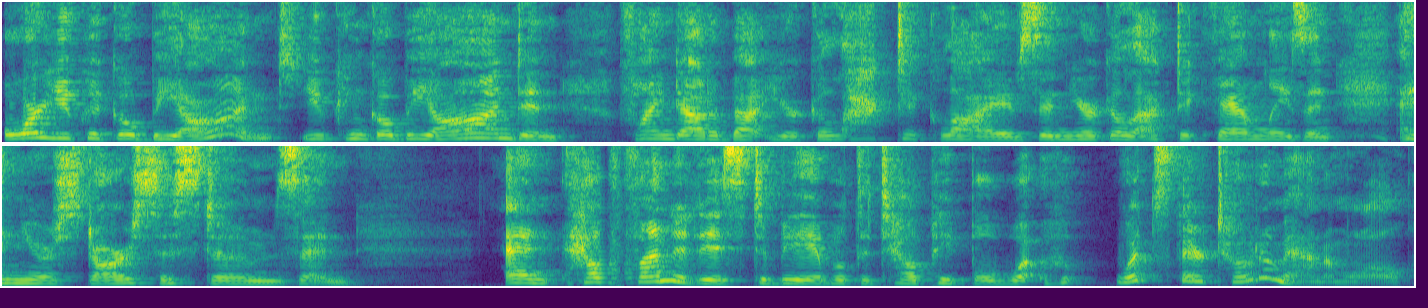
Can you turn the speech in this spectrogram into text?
or you could go beyond. You can go beyond and find out about your galactic lives and your galactic families and, and your star systems and, and how fun it is to be able to tell people what, who, what's their totem animal.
